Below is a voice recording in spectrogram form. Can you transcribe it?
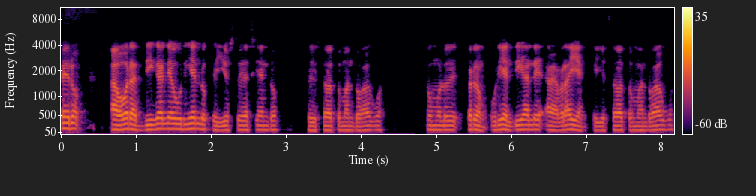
Pero ahora dígale a Uriel lo que yo estoy haciendo, que yo estaba tomando agua. ¿Cómo lo, perdón, Uriel, dígale a Brian que yo estaba tomando agua.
